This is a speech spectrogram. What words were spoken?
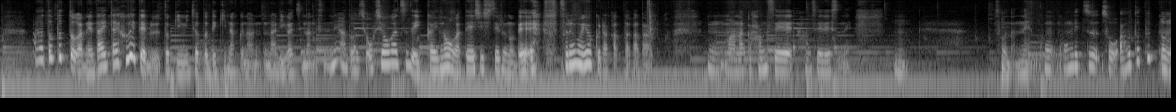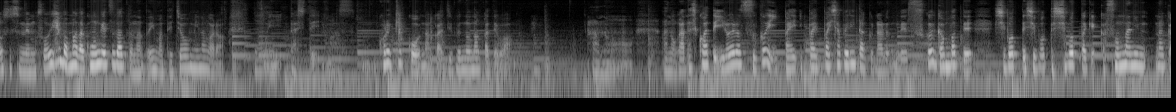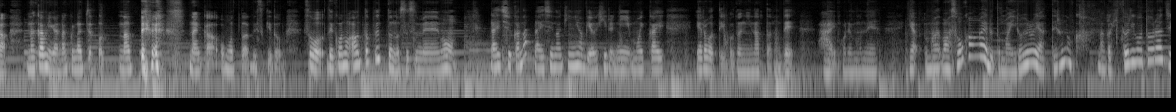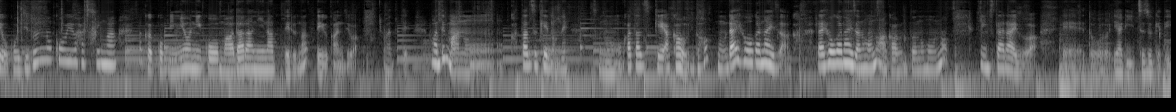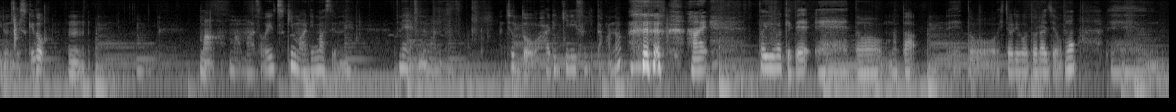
アウトプットがね大体増えてる時にちょっとできなくなりがちなんですよね。あとお正月で一回脳が停止してるので それも良くなかったかなとか、うん、まあなんか反省反省ですね。うん。そうだね。今月そうアウトプットのすすめもそういえばまだ今月だったなと今手帳を見ながら思い出しています、うん、これ結構なんか自分の中ではあのあの私こうやっていろいろすごいいっぱいいっぱいいっぱい喋りたくなるのです。ごい頑張って絞って絞って絞った結果そんなになんか中身がなくなっちゃったなって なんか思ったんですけど。そう。でこのアウトプットのすすめも来週かな？来週の金曜日お昼にもう一回やろうっていうことになったのではいこれもねいやまあ、まあそう考えるといろいろやってるのか。なんか独り言ラジオこう自分のこういう発信がなんかこう微妙にこうまだらになってるなっていう感じはあって。まあでもあの片付けのねそのお片付けアカウント？ライフオーガナイザーかライフオーガナイザーの方のアカウントの方のインスタライブは、えーと、やり続けているんですけど、うん、まあまあまあそういう月もありますよね。ねまあちょっと張り切りすぎたかな？はい。というわけでえっ、ー、とまたえっ、ー、と独り言ラジオも、え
